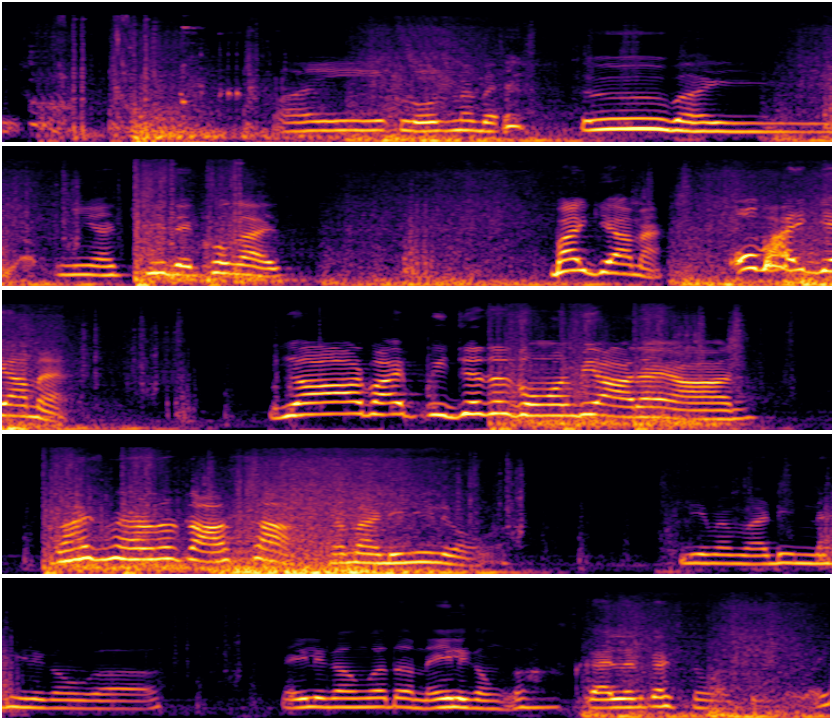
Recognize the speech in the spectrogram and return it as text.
थे भाई क्लोज में बैठ भाई, अपनी अच्छी देखो गाइस भाई, गया मैं। ओ भाई, गया मैं। यार भाई, पीछे से जोन भी आ रहा है यार। गाइस मेरा तो टास्क था। मैं मैडी नहीं लगाऊँगा। इसलिए मैं मैडी नहीं लगाऊँगा। नहीं लगाऊँगा तो नहीं लगाऊँगा। स्काइलर का इस्तेमाल करूँगा भाई।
